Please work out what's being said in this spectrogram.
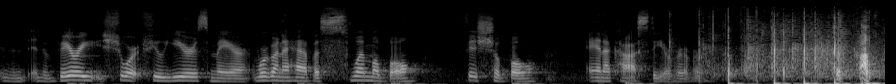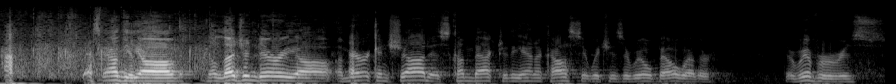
in, in a very short few years, Mayor, we're going to have a swimmable, fishable Anacostia River. Now, the, uh, the legendary uh, American shad has come back to the Anacostia, which is a real bellwether. The river is,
